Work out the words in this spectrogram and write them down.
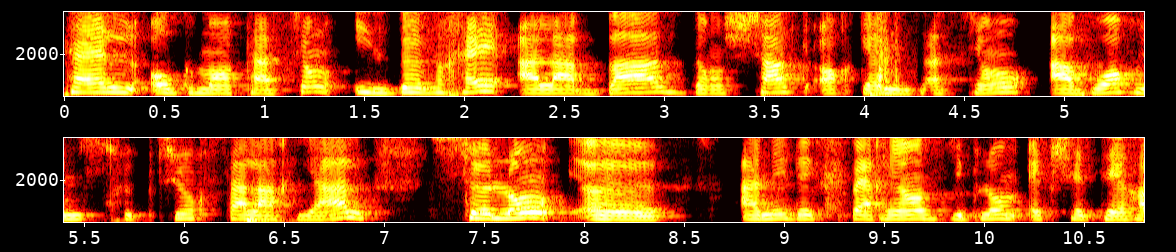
telle augmentation. Il devrait à la base dans chaque organisation avoir une structure salariale selon année d'expérience, diplôme, etc.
